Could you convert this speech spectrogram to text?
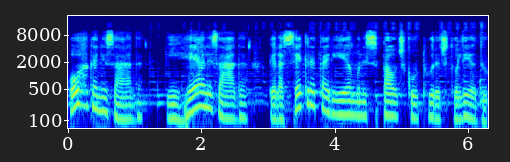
organizada e realizada pela Secretaria Municipal de Cultura de Toledo.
